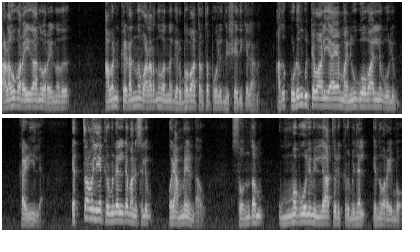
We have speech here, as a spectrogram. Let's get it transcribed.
കളവ് പറയുക എന്ന് പറയുന്നത് അവൻ കിടന്ന് വളർന്നു വന്ന ഗർഭപാത്രത്തെ പോലും നിഷേധിക്കലാണ്. അത് കൊടും കുറ്റവാളിയായ മനു ഗോപാലിന് പോലും കഴിയില്ല. എത്ര വലിയ ക്രിമിനലിന്റെ മനസ്സിലും ഒരമ്മയുണ്ടാവും. സ്വന്തം ഉമ്മ പോലും ഇല്ലാത്തൊരു ക്രിമിനൽ എന്ന് പറയുമ്പോൾ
